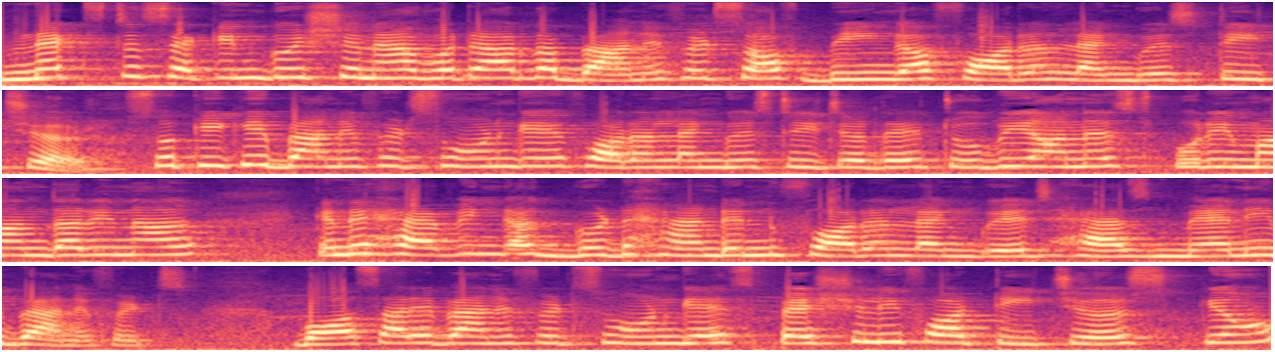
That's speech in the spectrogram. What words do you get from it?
नेक्स्ट सेकेंड क्वेश्चन है what are the benefits of being a foreign language teacher so की की बेनिफिट्स होਣਗੇ ਫੋਰਨ ਲੈਂਗੁਏਜ ਟੀਚਰ ਦੇ ਟੂ ਬੀ ਓਨੈਸਟ ਪੂਰੀ ਇਮਾਨਦਾਰੀ ਨਾਲ ਕਹਿੰਦੇ having a good hand in foreign language has many benefits ਬਹੁਤ ਸਾਰੇ ਬੈਨੀਫਿਟਸ ਹੋਣਗੇ ਸਪੈਸ਼ਲੀ ਫॉर ਟੀਚਰਸ ਕਿਉਂ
